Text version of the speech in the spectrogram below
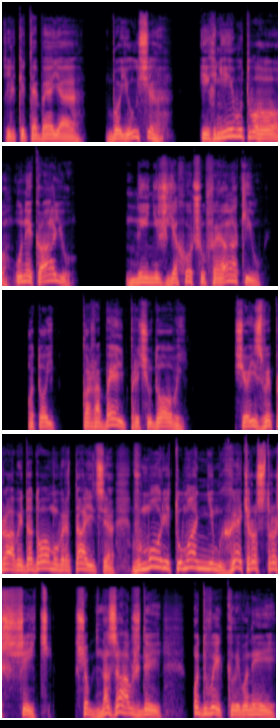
тільки тебе я боюся і гніву твого уникаю. Нині ж я хочу феаків, отой корабель причудовий, що із виправи додому вертається, в морі туманнім геть розтрощить, щоб назавжди одвикли вони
